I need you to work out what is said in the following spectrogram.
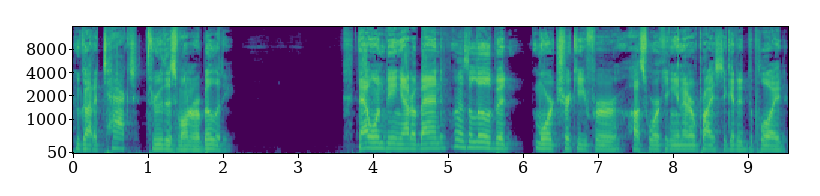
who got attacked through this vulnerability. That one being out of band was a little bit more tricky for us working in enterprise to get it deployed.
